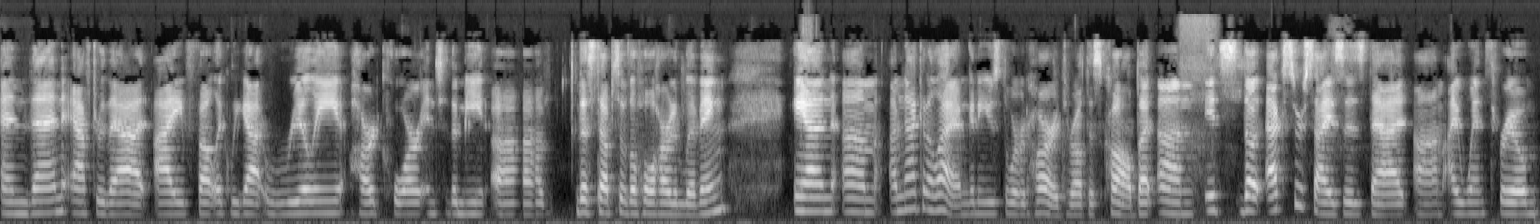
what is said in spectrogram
And then after that i felt like we got really hardcore into the meat of the steps of the wholehearted living and um, I'm not going to lie, I'm going to use the word hard throughout this call, but um, it's the exercises that um, I went through.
